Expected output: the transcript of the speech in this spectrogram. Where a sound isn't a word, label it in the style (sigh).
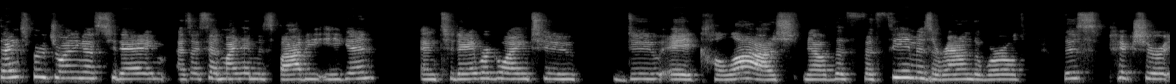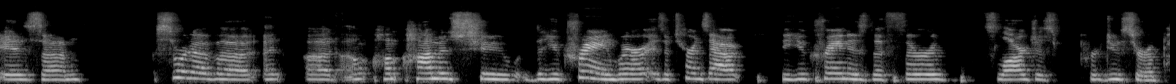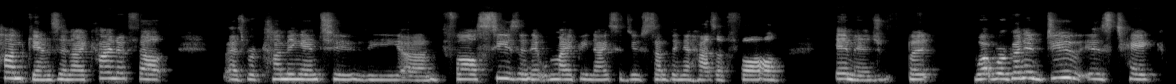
thanks for joining us today. As I said, my name is Bobby Egan, and today we're going to do a collage. Now, the, the theme is around the world. This picture is um, sort of a, a, a, homage to the Ukraine, where, as it turns out, the Ukraine is the third largest producer of pumpkins. And I kind of felt as we're coming into the um, fall season, it might be nice to do something that has a fall image. But what we're going to do is take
